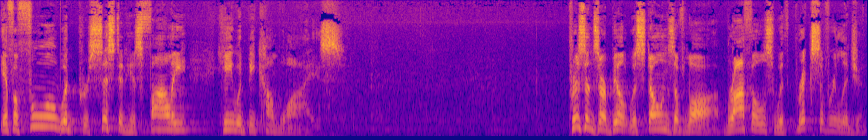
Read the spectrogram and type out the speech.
If a fool would persist in his folly, he would become wise. Prisons are built with stones of law, brothels with bricks of religion.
